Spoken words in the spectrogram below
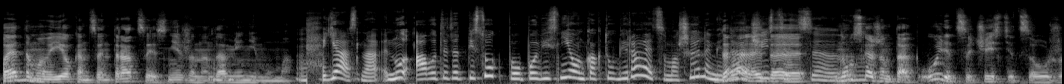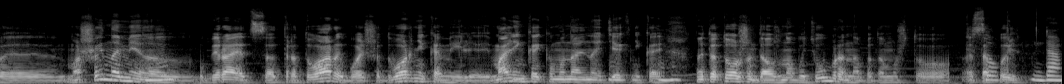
Поэтому ее концентрация снижена до минимума. Ясно. Ну, а вот этот песок по, по весне, он как-то убирается машинами, да, да чистится? Это, ну, скажем так, улица чистится уже машинами, угу. убираются тротуары больше дворниками или маленькой коммунальной техникой. Угу. Но это тоже должно быть убрано, потому что песок, это пыль. Да.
